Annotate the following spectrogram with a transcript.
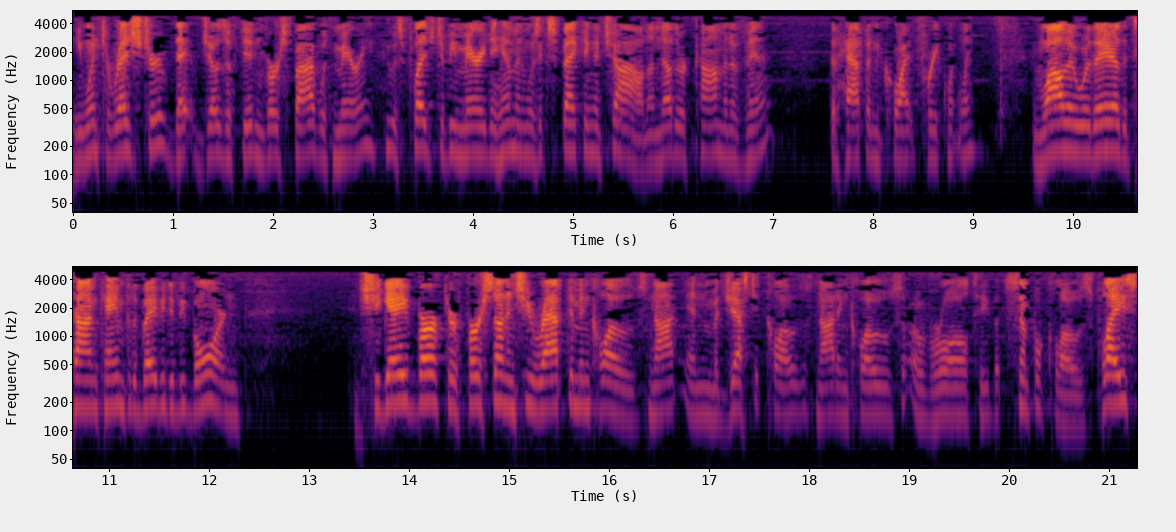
He went to register, that Joseph did in verse 5, with Mary, who was pledged to be married to him and was expecting a child, another common event that happened quite frequently. And while they were there, the time came for the baby to be born. And she gave birth to her first son, and she wrapped him in clothes, not in majestic clothes, not in clothes of royalty, but simple clothes, placed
